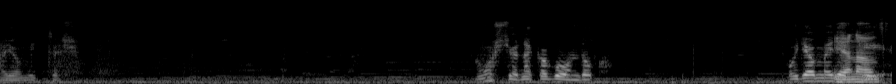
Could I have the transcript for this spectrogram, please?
Nagyon vicces. Most jönnek a gondok. Hogyan megyek Ilyen ki, az-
